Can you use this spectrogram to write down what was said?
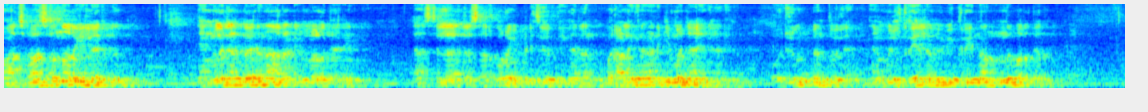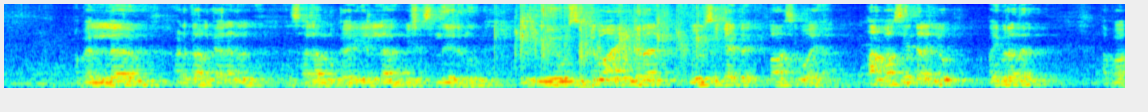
മാർച്ച് പാസ്റ്റ് ഒന്നും അറിയില്ലായിരുന്നു. ഞങ്ങൾ രണ്ടുപേരും നാലടിയുള്ള ആൾക്കാർ ലാസ്റ്റ് ലാൽറ്റർ സാർ കുറേ പിടിച്ച് നിർത്തി. കാരണം ഒരാളിങ്ങനെ കാണിക്കുമ്പോൾ ഞാൻ കാണിക്കും. ഒരു ബന്ധമില്ല ഞാൻ മിലിറ്ററി അല്ല മിമിക്രി എന്ന് അന്ന് പറഞ്ഞത്. അപ്പം എല്ലാവരും അടുത്ത ആൾക്കാരാണ്. സലാം ബുക്കാരിക്ക് എല്ലാ വിശ്വസം നേരുന്നു. എനിക്ക് മ്യൂസിക് ഭയങ്കര മ്യൂസിക്കായിട്ട് ബാസ് പോയാ. ആ ബാസി ഉണ്ട് അയ്യോ മൈ ബ്രദർ അപ്പോൾ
